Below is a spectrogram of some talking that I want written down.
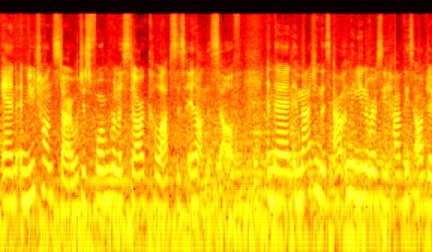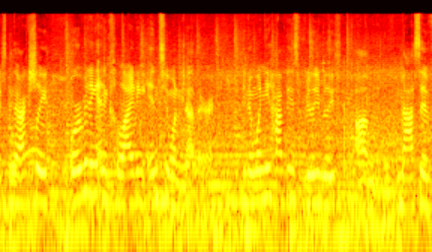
and a neutron star, which is formed when a star collapses in on itself. And then imagine this, out in the universe, you have these objects and they're actually orbiting and colliding into one another. You know, when you have these really, really um, massive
